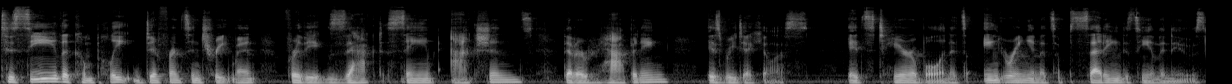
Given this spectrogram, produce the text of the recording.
To see the complete difference in treatment for the exact same actions that are happening is ridiculous. It's terrible and it's angering and it's upsetting to see in the news.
